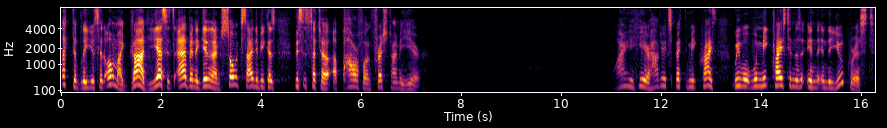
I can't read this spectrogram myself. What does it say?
collectively you said, Oh my God, yes, it's Advent again, and I'm so excited because this is such a, a powerful and fresh time of year. Are you here? How do you expect to meet Christ? We will we'll meet Christ in the, in, in the Eucharist.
